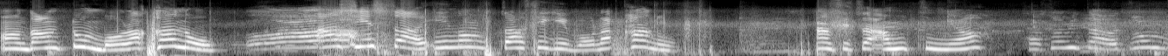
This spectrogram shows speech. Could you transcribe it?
아, 난 또 뭐라 카노? 아, 진짜. 이놈 자식이 뭐라 카노? 아, 진짜. 아무튼요. 자, 좀 이따 좀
